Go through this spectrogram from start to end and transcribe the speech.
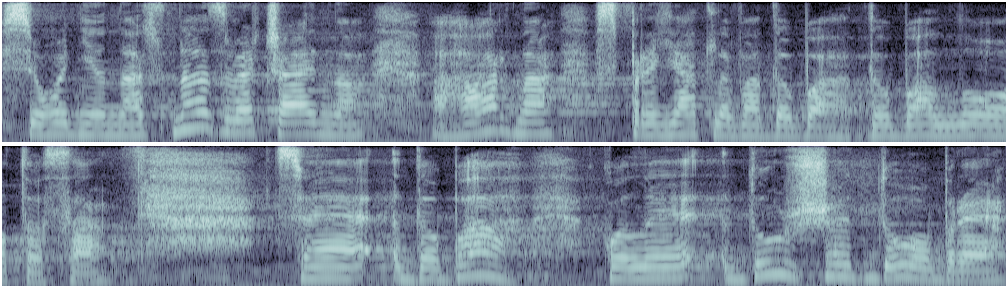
Сьогодні у нас надзвичайно гарна, сприятлива доба, доба лотоса. Це доба, коли дуже добре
